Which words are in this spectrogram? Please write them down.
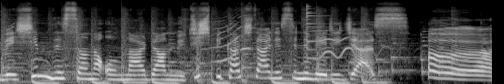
Ve şimdi sana onlardan müthiş birkaç tanesini vereceğiz. Aa.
